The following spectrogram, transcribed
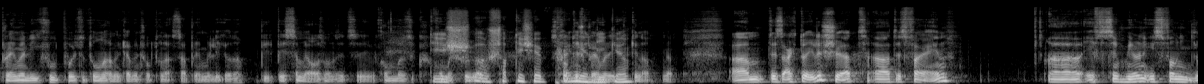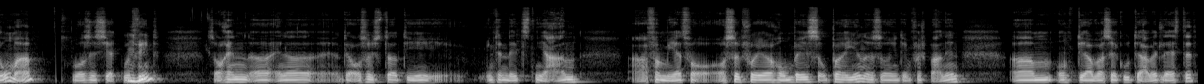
Premier League Football zu tun haben. Ich glaube in Schottland heißt es auch Premier League, oder? Be- Besser mir aus, wenn sie jetzt äh, kommen wir, kommen Die sch drüber. schottische Scottish Premier League, ja. Genau, ja. Ähm, das aktuelle Shirt äh, des Vereins äh, FC St. Mirren ist von Joma, was ich sehr gut finde. Ist auch ein, äh, einer der Ausrüster, die in den letzten Jahren äh, vermehrt von außerhalb von ihrer Homebase operieren, also in dem Fall Spanien, und der aber sehr gute Arbeit leistet.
